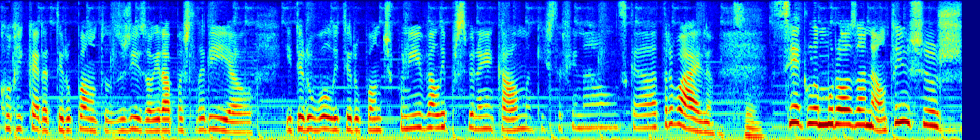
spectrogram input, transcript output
corriqueira de ter o pão todos os dias, ou ir à pastelaria, ou, e ter o bolo e ter o pão disponível e perceberem a calma que isto afinal se calhar dá trabalho. Sim. Se é glamouroso ou não, tem os seus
